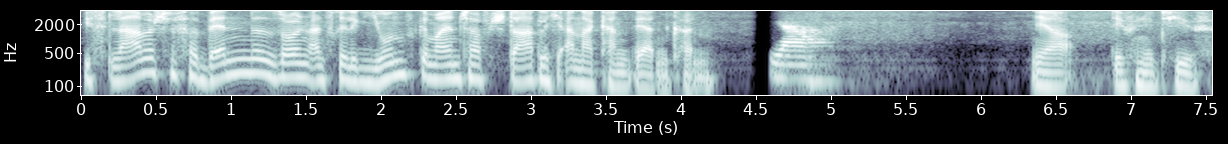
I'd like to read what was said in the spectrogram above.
Islamische Verbände sollen als Religionsgemeinschaft staatlich anerkannt werden können. Ja. Ja, definitiv.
